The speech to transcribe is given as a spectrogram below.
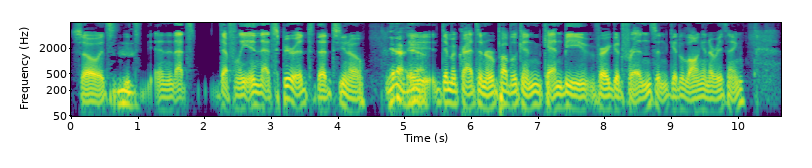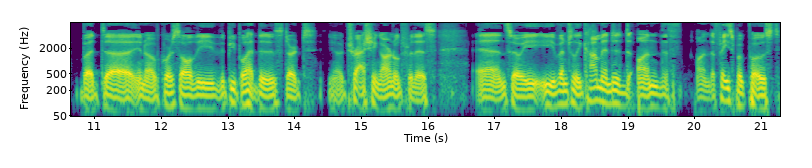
So it's it's and that's definitely in that spirit that you know Yeah, yeah. Democrat and a Republican can be very good friends and get along and everything. But uh, you know, of course, all the the people had to start you know trashing Arnold for this, and so he, he eventually commented on the on the Facebook post.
